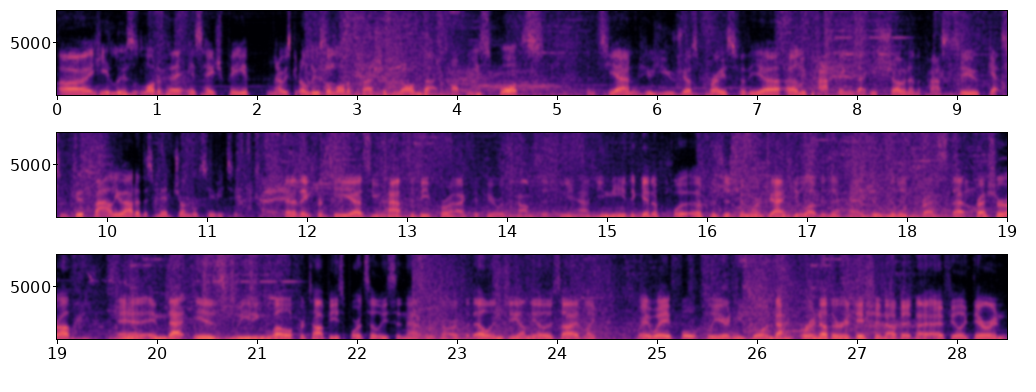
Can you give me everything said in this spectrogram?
uh, he loses a lot of his HP. Now he's going to lose a lot of pressure beyond that. Top esports and Tian, who you just praised for the uh, early pathing that he's shown in the past two, gets some good value out of this mid jungle 2v2. And I think for TES, you have to be proactive here with the composition you have. You need to get a, a position where JackeyLove is ahead to really press that pressure up. And, and that is leading well for top esports, at least in that regard. But LNG on the other side, like, Weiwei full cleared. He's going back for another edition of it. And I, I feel like they're in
